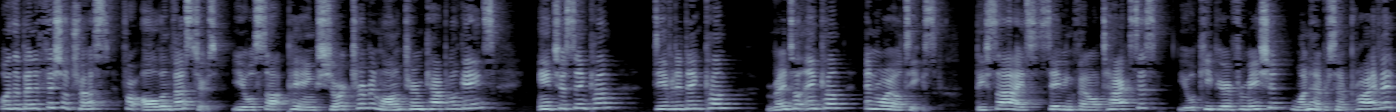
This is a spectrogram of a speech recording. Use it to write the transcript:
or the beneficial trust for all investors. You will stop paying short term and long term capital gains, interest income, dividend income, rental income, and royalties. Besides saving federal taxes, you will keep your information 100% private.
